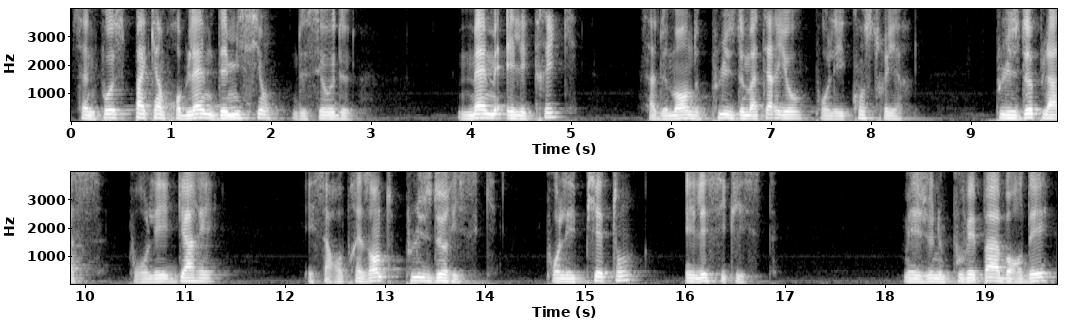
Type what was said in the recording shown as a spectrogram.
ça ne pose pas qu'un problème d'émission de CO2. Même électrique, ça demande plus de matériaux pour les construire plus de place pour les garer et ça représente plus de risques pour les piétons et les cyclistes. Mais je ne pouvais pas aborder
